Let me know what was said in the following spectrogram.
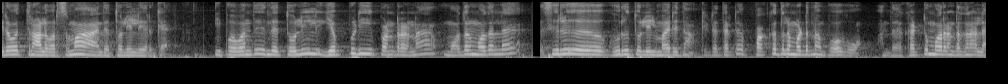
இருபத்தி நாலு வருஷமாக இந்த தொழில் இருக்கேன். இப்போ வந்து இந்த தொழில் எப்படி பண்ணுறேன்னா முதல் முதல்ல சிறு குறு தொழில் மாதிரி தான். கிட்டத்தட்ட பக்கத்தில் மட்டும்தான் போகுவோம் அந்த கட்டுமரன்றதுனால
